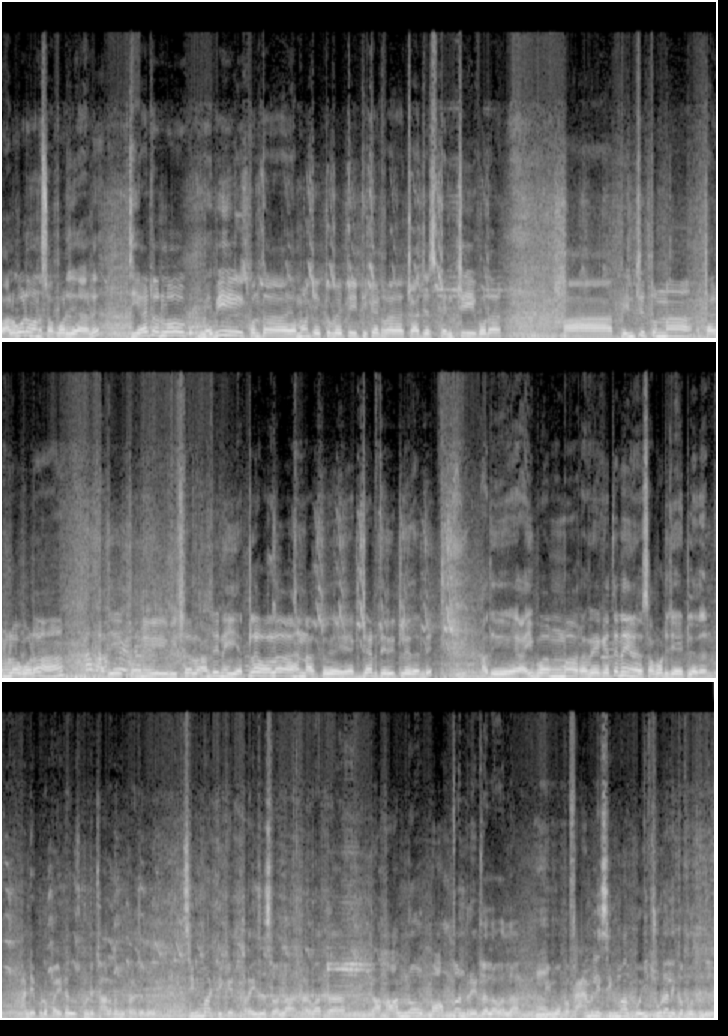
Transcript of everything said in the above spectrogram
వాళ్ళు కూడా మనం సపోర్ట్ చేయాలి. థియేటర్లో మేబీ కొంత అమౌంట్ ఎక్కువ పెట్టి టికెట్ ఛార్జెస్ పెంచి కూడా ఆ పెంచుతున్న టైంలో కూడా అది కొన్ని విషయాలు అంటే నేను ఎట్లా వాళ్ళ నాకు ఎగ్జాక్ట్ తెలియట్లేదండి. అది ఐబొమ్మ రవికైతే నేను సపోర్ట్ చేయట్లేదండి. అంటే ఇప్పుడు బయట చూసుకుంటే చాలా మంది ప్రజలు సినిమా టికెట్ ప్రైజెస్ వల్ల తర్వాత హాల్లో పాప్కార్న్ రేట్ల వల్ల మేము. ఒక ఫ్యామిలీ సినిమా పోయి చూడలేకపోతుంది.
